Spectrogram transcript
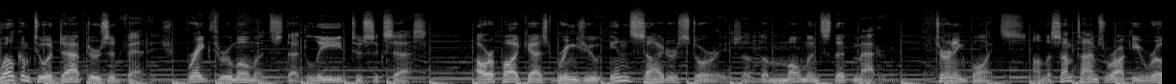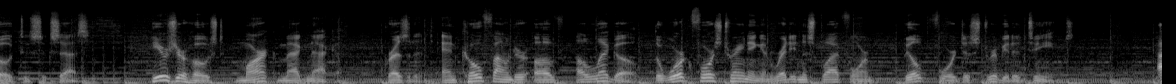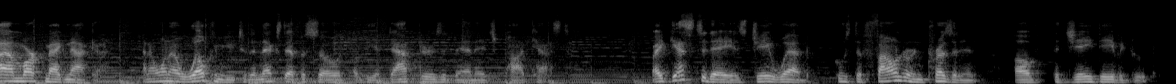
Welcome to Adapters Advantage breakthrough moments that lead to success. Our podcast brings you insider stories of the moments that mattered, turning points on the sometimes rocky road to success. Here's your host, Mark Magnacca, President and co founder of Allego, the workforce training and readiness platform built for distributed teams. Hi, I'm Mark Magnacca, and I want to welcome you to the next episode of the Adapters Advantage podcast. My guest today is Jay Webb, who's the founder and president of the J. David Group.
